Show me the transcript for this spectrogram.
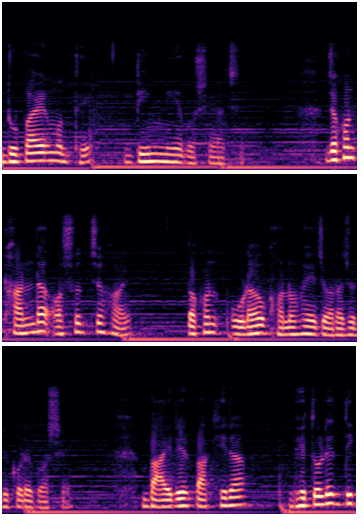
দুপায়ের মধ্যে ডিম নিয়ে বসে আছে। যখন ঠান্ডা অসহ্য হয়, তখন ওরাও ঘন হয়ে জড়াজড়ি করে বসে। বাইরের পাখিরা ভেতরের দিক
